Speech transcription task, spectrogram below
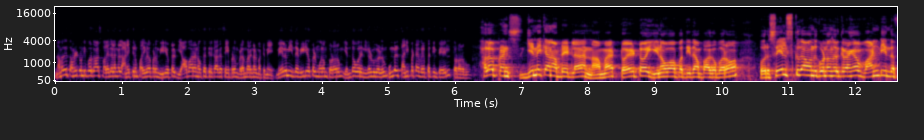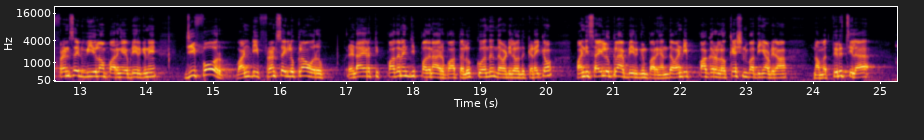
நமது Tamil twenty cos வலைதளங்கள் அனைத்தும் பதிவிடப்படும் வீடியோக்கள் வியாபார நோக்கத்திற்காக செய்யப்படும் விளம்பரங்கள் மட்டுமே. மேலும் இந்த வீடியோக்கள் மூலம் தொடரும் எந்த ஒரு நிகழ்வுகளும் உங்கள் தனிப்பட்ட விருப்பத்தின் பேரில் தொடரும் ஹலோ ஃப்ரெண்ட்ஸ் இன்னைக்கான அப்டேட்டில் நாம டொயோட்டோ இனோவா பற்றி தான் பார்க்க போகிறோம் ஒரு சேல்ஸ்க்கு தான் வந்து கொண்டு வந்திருக்கிறாங்க. வண்டி இந்த ஃப்ரண்ட் சைடு வியூலாம் பாருங்கள் எப்படி இருக்குன்னு. ஜி ஃபோர் வண்டி ஃப்ரண்ட் சைடு லுக்லாம் ஒரு ரெண்டாயிரத்தி பதினஞ்சு பதினாறு பார்த்த லுக் வந்து இந்த வண்டியில் வந்து கிடைக்கும். வண்டி சைடு லுக்லாம் எப்படி இருக்குன்னு பாருங்கள் இந்த வண்டி பார்க்குற லொக்கேஷன் பார்த்தீங்க அப்படின்னா நம்ம திருச்சியில்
